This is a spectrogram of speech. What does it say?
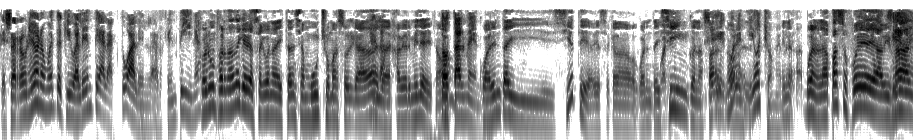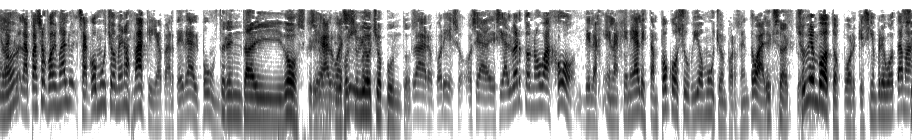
que se reunió en un momento equivalente al actual en la Argentina. Con un Fernández que había sacado una distancia mucho más holgada de la, de Javier Milei, ¿no? Totalmente. 47 había sacado, 45 en la PASO. Sí, 48 me parece. bueno, la PASO fue abismal, ¿no? La, PASO fue abismal, sacó mucho menos Macri, aparte, era el punto. 32, creo. algo después subió 8 puntos. Claro, por eso. O sea, si Alberto no bajó de la, en las generales, tampoco subió mucho en porcentual. Exacto. Subió en votos, porque siempre vota más,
